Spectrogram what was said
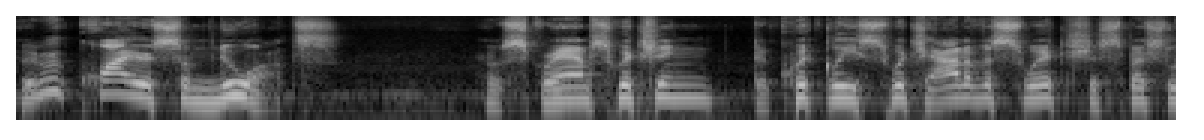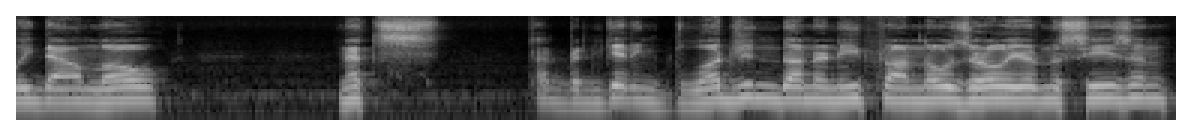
it requires some nuance. You know, scram switching to quickly switch out of a switch, especially down low. Nets had been getting bludgeoned underneath on those earlier in the season.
